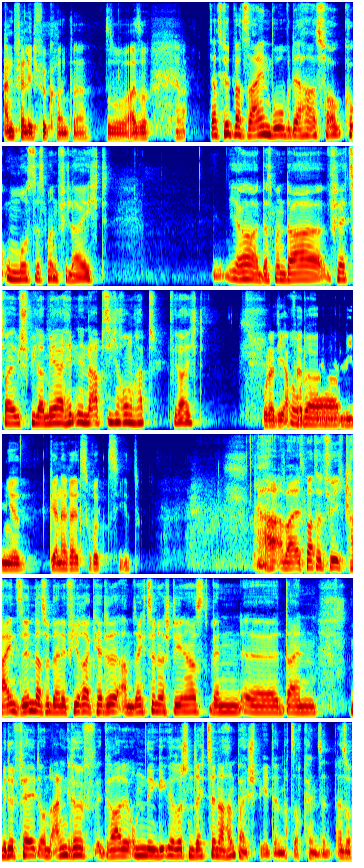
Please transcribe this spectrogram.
anfällig für Konter. So, also. Ja. Das wird was sein, wo der HSV gucken muss, dass man vielleicht, ja, dass man da vielleicht zwei Spieler mehr hinten in der Absicherung hat, vielleicht. Oder die Abwehrlinie generell zurückzieht. Ja, aber es macht natürlich keinen Sinn, dass du deine Viererkette am 16er stehen hast, wenn äh, dein Mittelfeld und Angriff gerade um den gegnerischen 16er Handball spielt. Dann macht es auch keinen Sinn. Also,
